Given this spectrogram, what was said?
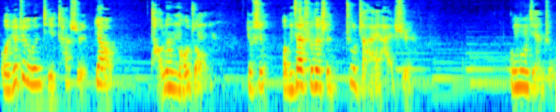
我觉得这个问题它是要讨论某种，就是我们在说的是住宅还是公共建筑，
